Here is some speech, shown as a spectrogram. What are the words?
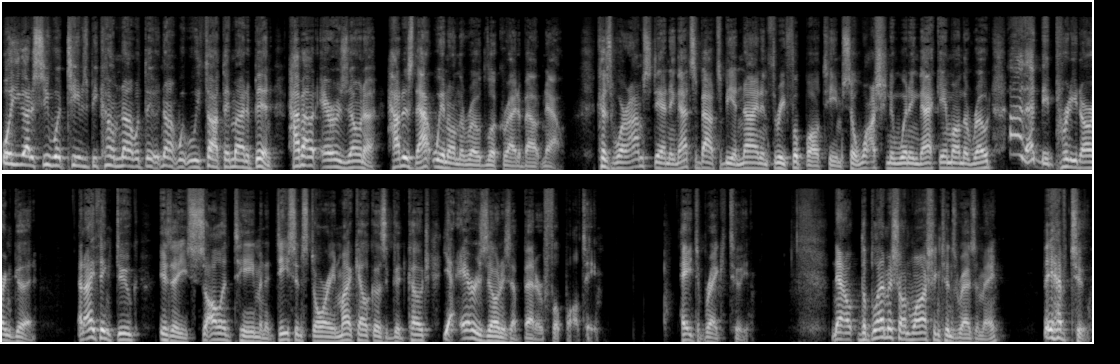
well, you got to see what teams become, not what they, not what we thought they might have been. How about Arizona? How does that win on the road look right about now? Because where I'm standing, that's about to be a nine and three football team. So Washington winning that game on the road, ah, that'd be pretty darn good. And I think Duke is a solid team and a decent story. And Mike Elko's a good coach. Yeah, Arizona's a better football team. Hate to break it to you. Now, the blemish on Washington's resume, they have two.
